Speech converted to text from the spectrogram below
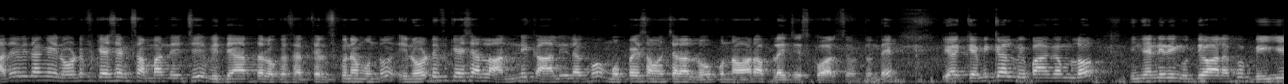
అదేవిధంగా ఈ నోటిఫికేషన్కి సంబంధించి విద్యార్థులు ఒకసారి తెలుసుకునే ముందు ఈ నోటిఫికేషన్లో అన్ని ఖాళీలకు ముప్పై సంవత్సరాల లోపు ఉన్నవారు అప్లై చేసుకోవాల్సి ఉంటుంది. ఇక కెమికల్ విభాగంలో ఇంజనీరింగ్ ఉద్యోగాలకు BE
